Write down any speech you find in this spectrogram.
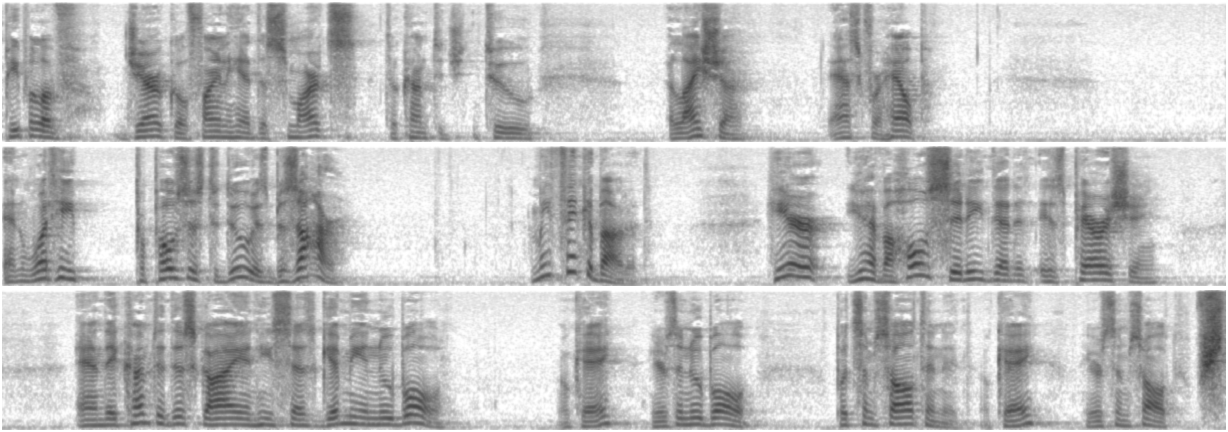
people of Jericho finally had the smarts to come to, to Elisha, ask for help. And what he proposes to do is bizarre. I mean, think about it. Here you have a whole city that is perishing, and they come to this guy and he says, Give me a new bowl. Okay? Here's a new bowl. Put some salt in it. Okay? Here's some salt.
